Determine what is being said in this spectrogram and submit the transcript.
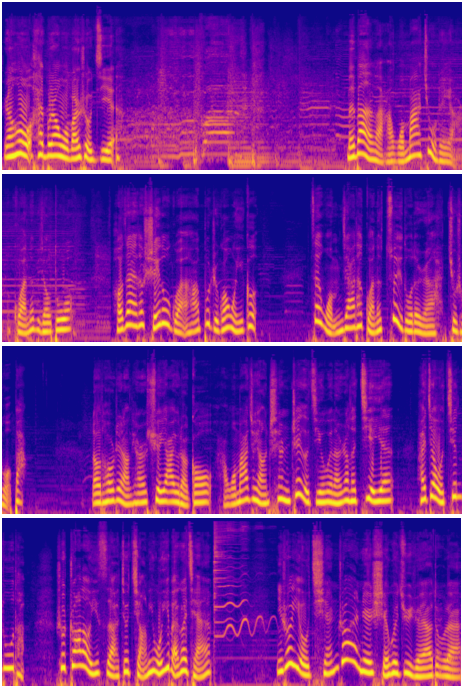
然后还不让我玩手机。没办法，我妈就这样，管的比较多。好在她谁都管哈，不只管我一个。在我们家，她管的最多的人啊，就是我爸。老头这两天血压有点高啊，我妈就想趁这个机会呢，让他戒烟，还叫我监督他，说抓到一次啊，就奖励我一百块钱。你说有钱赚，这谁会拒绝呀？对不对？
